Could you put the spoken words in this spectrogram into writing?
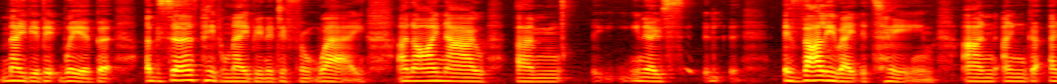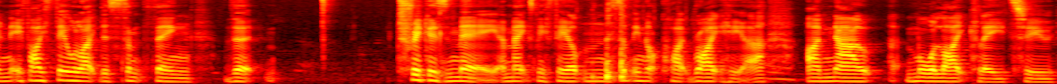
maybe a bit weird, but observe people maybe in a different way. And I now, um, you know, s- evaluate the team, and and and if I feel like there's something that triggers me and makes me feel mm, something not quite right here, I'm now uh, more likely to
